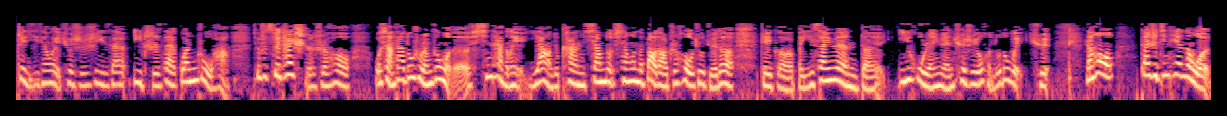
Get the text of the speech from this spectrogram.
这几天我也确实是一直在一直在关注哈，就是最开始的时候，我想大多数人跟我的心态可能也一样，就看相对相关的报道之后，就觉得这个北医三院的医护人员确实有很多的委屈。然后，但是今天呢，我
